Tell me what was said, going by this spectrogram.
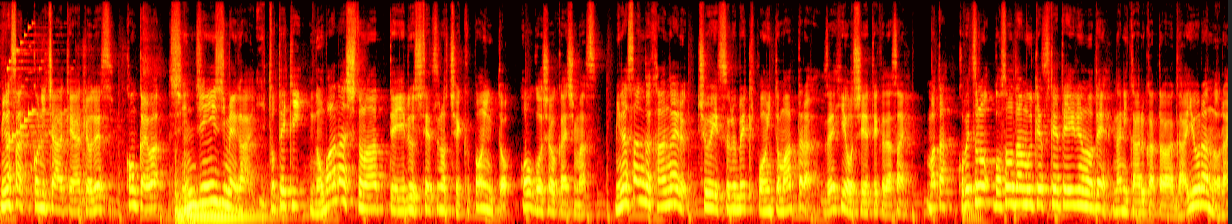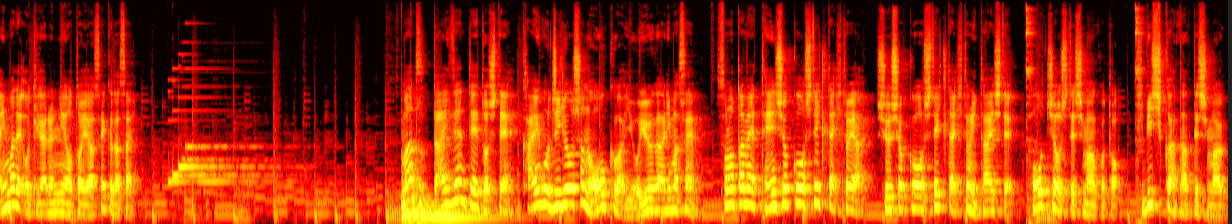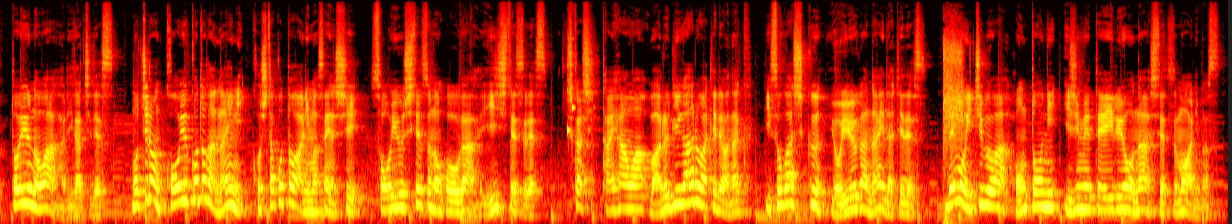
皆さんこんにちは。ケアキョです。今回は新人いじめが意図的野放しとなっている施設のチェックポイントをご紹介します。皆さんが考える注意するべきポイントもあったらぜひ教えてください。また個別のご相談も受け付けているので何かある方は概要欄の LINE までお気軽にお問い合わせください。まず大前提として介護事業所の多くは余裕がありません。そのため転職をしてきた人や就職をしてきた人に対して放置をしてしまうこと厳しく当たってしまうというのはありがちです。もちろんこういうことがないに越したことはありませんしそういう施設の方がいい施設です。しかし大半は悪気があるわけではなく忙しく余裕がないだけです。でも一部は本当にいじめているような施設もあります。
